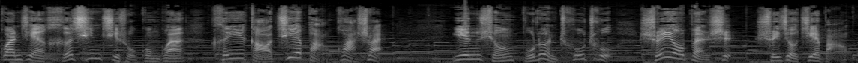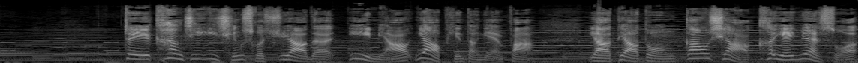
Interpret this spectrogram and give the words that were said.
关键核心技术攻关可以搞接榜挂帅，英雄不论出处，谁有本事谁就接榜。对抗击疫情所需要的疫苗、药品等研发。要调动高校、科研院所、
